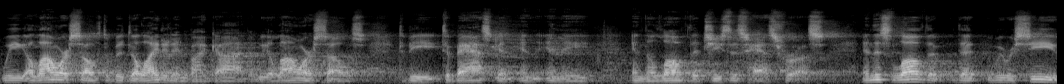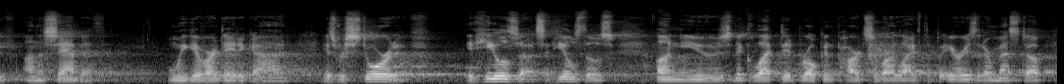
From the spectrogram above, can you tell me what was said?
we allow ourselves to be delighted in by God, that we allow ourselves to, be, to bask in, in, in the, in the love that Jesus has for us. And this love that, that we receive on the Sabbath when we give our day to God is restorative. It heals us. It heals those unused, neglected, broken parts of our life, the areas that are messed up.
